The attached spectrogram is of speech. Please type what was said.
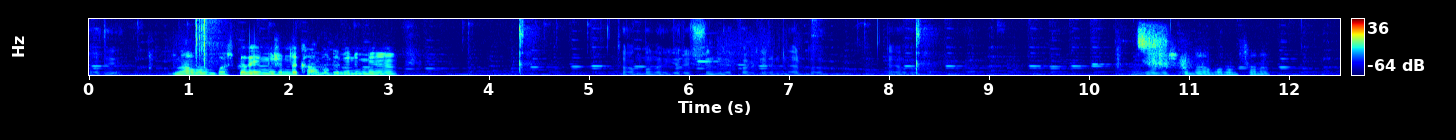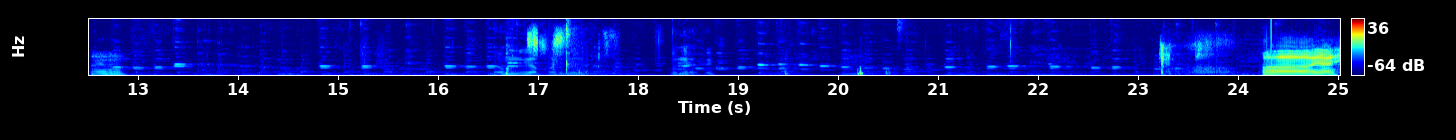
Hadi. Ne yapalım başka da emojim de kalmadı benim ya. Tamam buna göre şunu da yapabilirim. Nerede o? Ne bu? Başka ne yapalım sana? Ha? Ben bunu yapmadım değil mi? Bunu yapayım. Ay ay.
